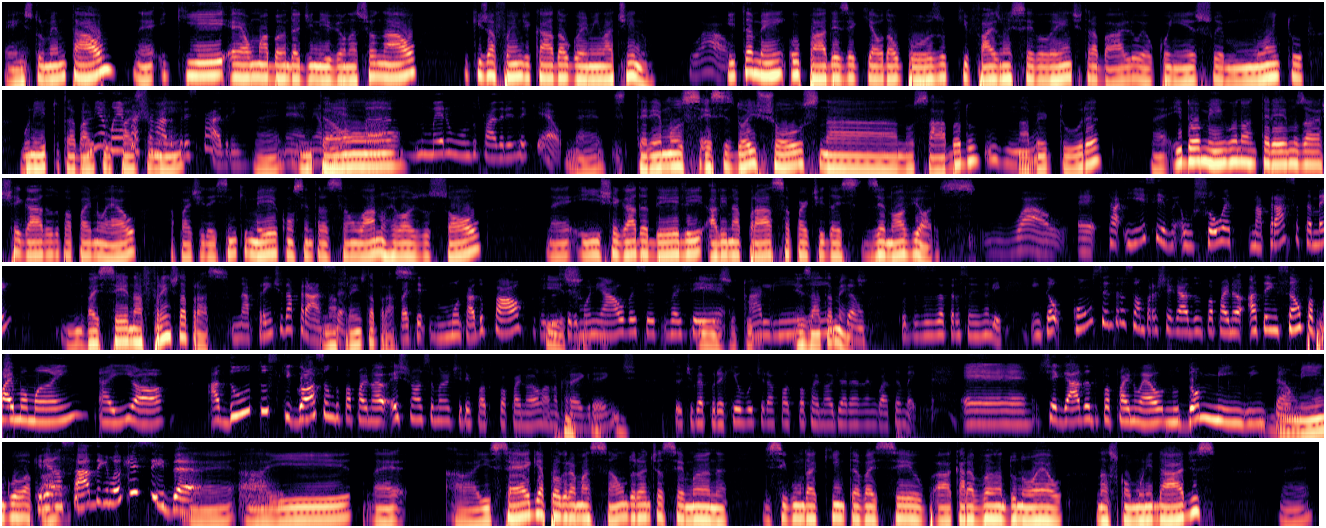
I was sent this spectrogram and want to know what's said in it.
é instrumental, né? E que é uma banda de nível nacional e que já foi indicada ao Grammy Latino. Uau. E também o padre Ezequiel Dalpozo, que faz um excelente trabalho, eu conheço, é muito bonito o trabalho que ele faz também. Minha mãe é apaixonada por esse padre. Né? né? Então, Minha mãe é número um do padre Ezequiel. Né? Teremos esses dois shows na, no sábado, uhum. na abertura, né? e domingo nós teremos a chegada do Papai Noel, a partir das 5 e meia, concentração lá no Relógio do Sol, né? e chegada dele ali na praça a partir das 19 horas. Uau! É, tá, e esse o show é na praça também? Vai ser na frente da praça. Na frente da praça. Na frente da praça. Vai ser montado o palco, fazer o cerimonial, vai ser, vai ser Isso, tudo. ali. Exatamente. Então, todas as atrações ali. Então, concentração para a chegada do Papai Noel. Atenção, papai e mamãe, aí, ó. Adultos que gostam do Papai Noel. Este final de semana eu tirei foto com o Papai Noel lá na Praia Grande. Se eu tiver por aqui, eu vou tirar foto do Papai Noel de Araranguá também. É, chegada do Papai Noel no domingo, então. Domingo. A Criançada enlouquecida. É, aí, né, aí segue a programação durante a semana. De segunda a quinta vai ser a caravana do Noel nas comunidades, né?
